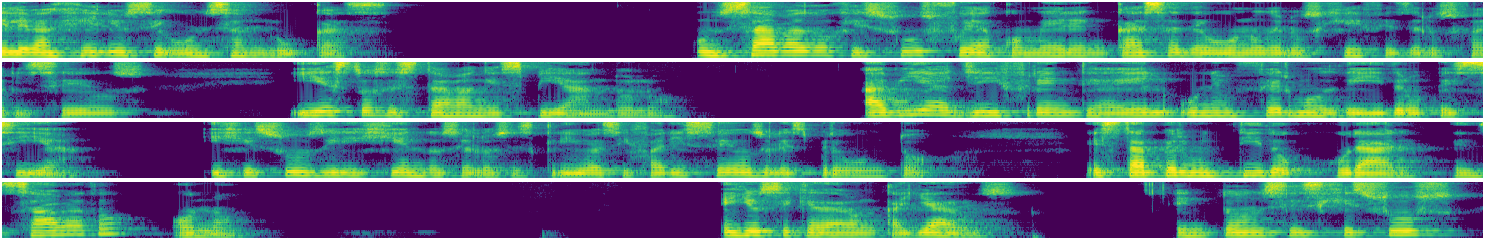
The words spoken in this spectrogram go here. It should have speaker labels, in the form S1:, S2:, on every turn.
S1: Del Evangelio según San Lucas. Un sábado Jesús fue a comer en casa de uno de los jefes de los fariseos, y éstos estaban espiándolo. Había allí frente a él un enfermo de hidropesía, y Jesús dirigiéndose a los escribas y fariseos les preguntó, ¿Está permitido curar en sábado o no? Ellos se quedaron callados. Entonces Jesús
